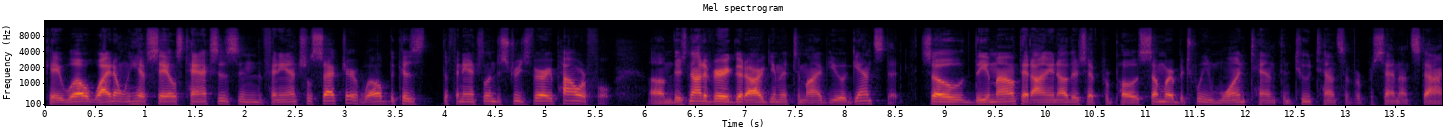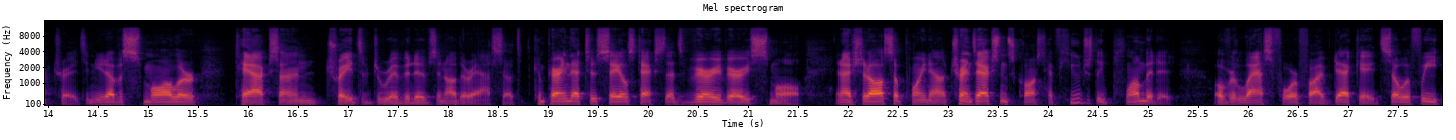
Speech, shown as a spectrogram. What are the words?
Okay, well, why don't we have sales taxes in the financial sector? Well, because the financial industry is very powerful. Um, there's not a very good argument, to my view, against it. So the amount that I and others have proposed, somewhere between one-tenth and two-tenths of a percent on stock trades. And you'd have a smaller tax on trades of derivatives and other assets. Comparing that to sales tax, that's very, very small. And I should also point out, transactions costs have hugely plummeted over the last four or five decades. So if we,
